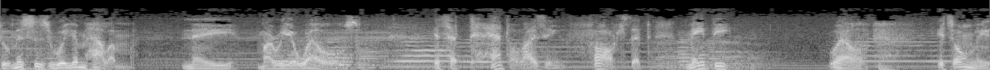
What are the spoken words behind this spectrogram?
to Mrs. William Hallam, nay, Maria Wells. It's a tantalizing thought that maybe. Well, it's only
